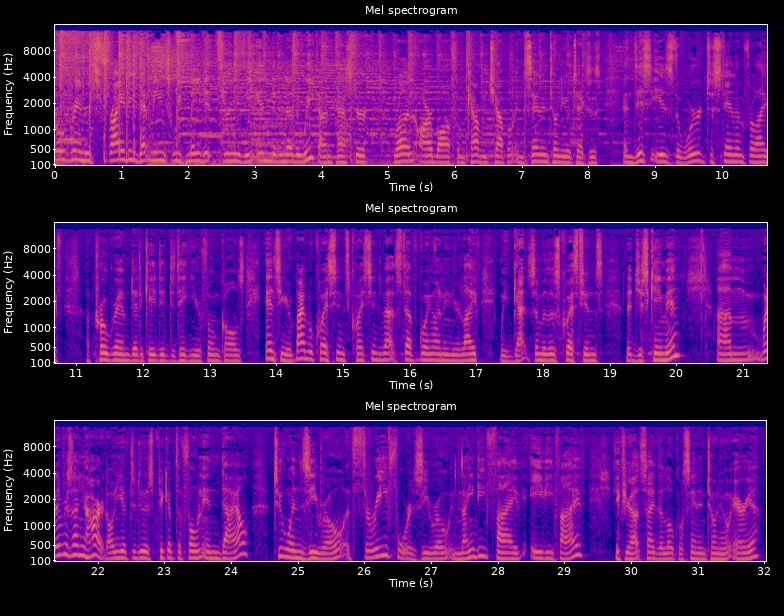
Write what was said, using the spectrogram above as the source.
Program. It's Friday. That means we've made it through the end of another week. I'm Pastor Ron Arbaugh from Calvary Chapel in San Antonio, Texas, and this is the Word to Stand On for Life, a program dedicated to taking your phone calls, answering your Bible questions, questions about stuff going on in your life. We got some of those questions that just came in. Um, whatever's on your heart, all you have to do is pick up the phone and dial 210-340-9585 if you're outside the local San Antonio area.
